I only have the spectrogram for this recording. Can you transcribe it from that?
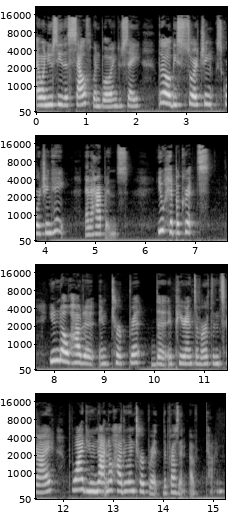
And when you see the south wind blowing, you say, There will be scorching, scorching heat. And it happens. You hypocrites! You know how to interpret the appearance of earth and sky, but why do you not know how to interpret the present of time?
